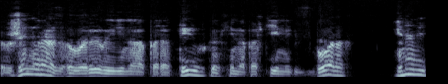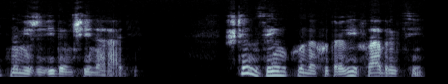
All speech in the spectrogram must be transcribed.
вже не раз говорили і на оперативках, і на партійних зборах, і навіть на міжвідомчій нараді. Ще взимку на хутровій фабриці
